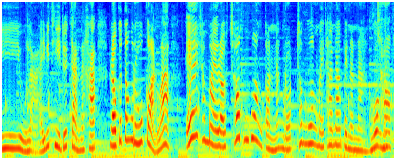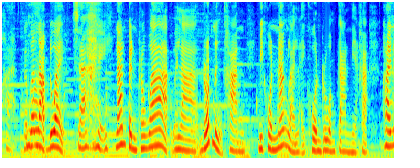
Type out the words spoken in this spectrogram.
มีอยู่หลายวิธีด้วยกันนะคะ เราก็ต้องรู้ก่อนว่า เอ๊ะทำไมเราชอบง่วงตอนนั่งรถ ชอบง่วงไหมถ้านั่งเป็นนานๆง่วงไหชมอบค่ะ แล้วก็หลับด้วย ใช่ นั่นเป็นเพราะว่าเวลารถหนึ่งคัน มีคนนั่งหลาย ๆ คนรวมกันเนี่ยค่ะ ภายใน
